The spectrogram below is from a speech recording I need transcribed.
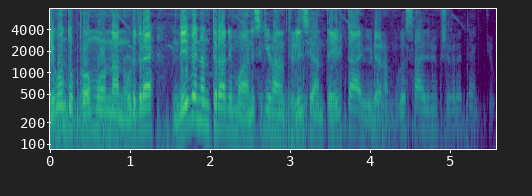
ಈ ಒಂದು ಪ್ರೋಮೋನ ನೋಡಿದ್ರೆ ನೀವೇನಂತೀರ ನಿಮ್ಮ ಅನಿಸಿಕೆಗಳನ್ನು ತಿಳಿಸಿ ಅಂತ ಹೇಳ್ತಾ ಈ ವಿಡಿಯೋನ ಮುಗಿಸ್ತಾ ಇದ್ದೀನಿ. büyük sigaraya denk yok.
